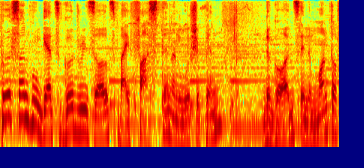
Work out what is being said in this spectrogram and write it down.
person who gets good results by fasting and worshipping the gods in the month of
